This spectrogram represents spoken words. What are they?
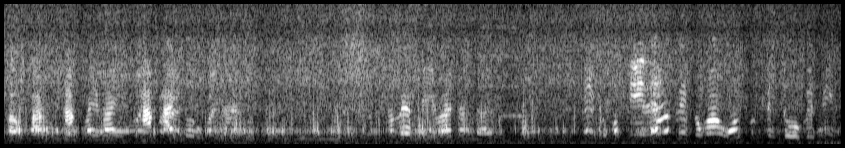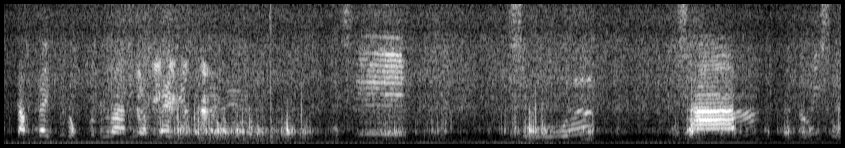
เป่าฟังหักไว้ไหวหักหลายต้นไปนะถ้าแม่ตีว่าจังไดแม่ก็ดีแล้วแม่ก็ว่าโอ๊ยมันเป็นตัวแบบนี้จำได้ที่หลกปัจจุบันเราเนี่ยไม่แม่ได้ยังทันสี่ศูนย์สามแล้วมีศู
